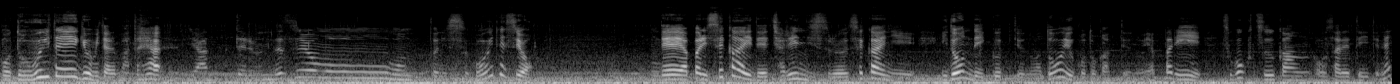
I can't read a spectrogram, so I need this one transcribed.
もうドブ板営業みたいなまたやってるんですよもう本当にすごいですよでやっぱり世界でチャレンジする世界に挑んでいくっていうのはどういうことかっていうのをやっぱりすごく痛感をされていてね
